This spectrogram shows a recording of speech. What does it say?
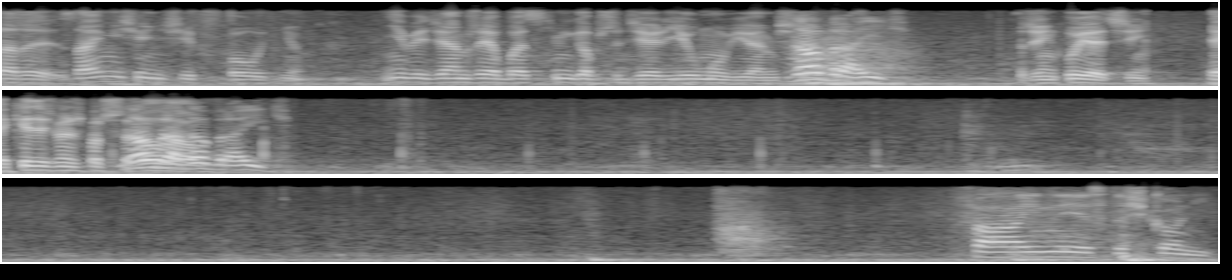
Stary, zajmij się dzisiaj po południu. Nie wiedziałem, że Jabłecki mi go przydzieli i umówiłem się. Dobra, idź. Dziękuję ci. Jak kiedyś będziesz potrzebował. Dobra, dobra, idź. Fajny jesteś konik.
